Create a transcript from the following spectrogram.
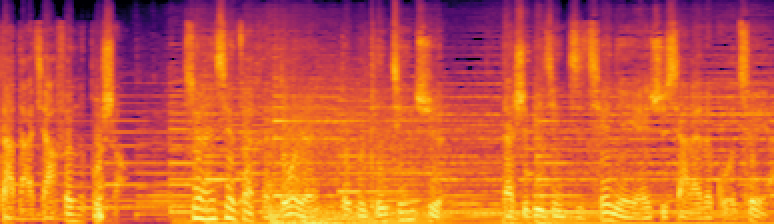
大大加分了不少。虽然现在很多人都不听京剧了，但是毕竟几千年延续下来的国粹啊，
